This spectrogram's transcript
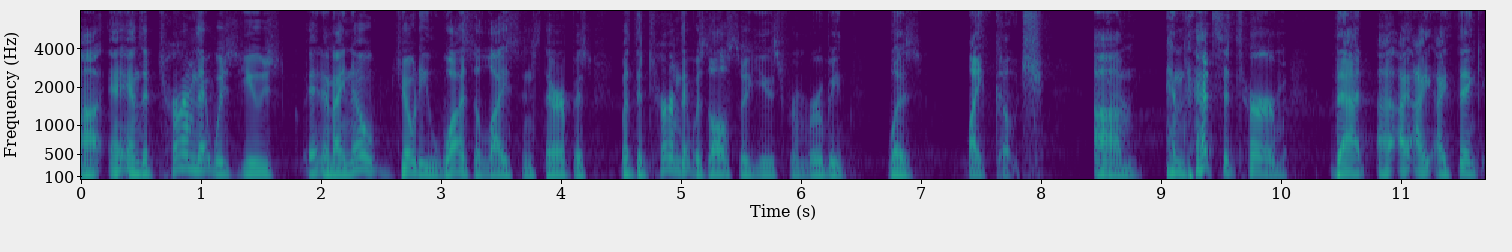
uh, and, and the term that was used, and I know Jodi was a licensed therapist, but the term that was also used from Ruby was life coach, Yeah. um, and that's a term that I, I, I think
